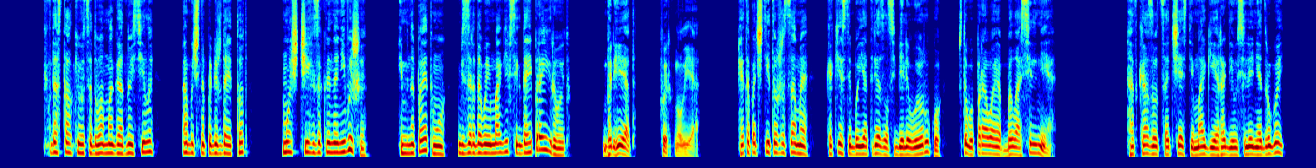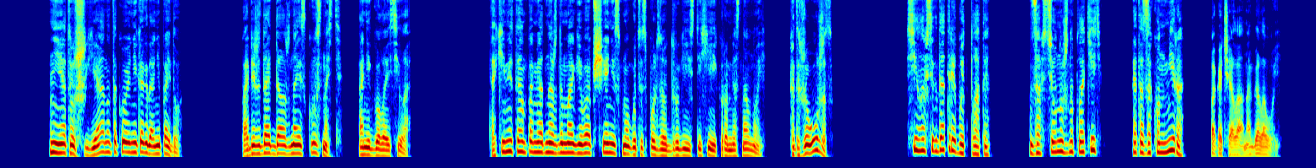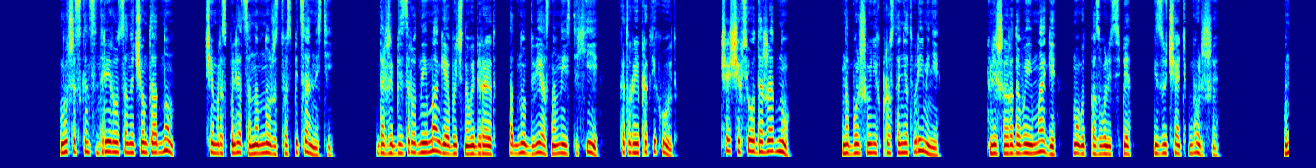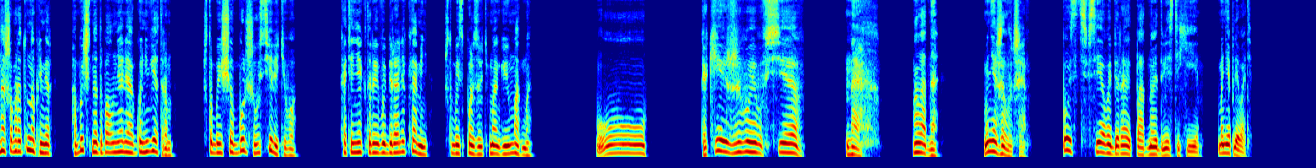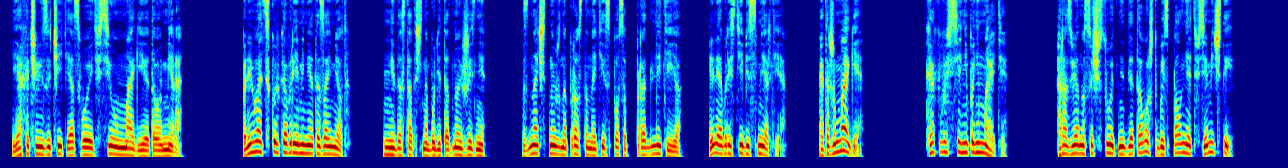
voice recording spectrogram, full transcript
Когда сталкиваются два мага одной силы, обычно побеждает тот, мощь чьих заклинаний выше. Именно поэтому безродовые маги всегда и проигрывают». «Бред!» — фыркнул я. «Это почти то же самое, как если бы я отрезал себе левую руку, чтобы правая была сильнее. Отказываться от части магии ради усиления другой? Нет уж, я на такое никогда не пойду. Побеждать должна искусность, а не голая сила. Такими темпами однажды маги вообще не смогут использовать другие стихии, кроме основной. Это же ужас. Сила всегда требует платы. За все нужно платить. Это закон мира, — покачала она головой. Лучше сконцентрироваться на чем то одном, чем распыляться на множество специальностей. Даже безродные маги обычно выбирают одну-две основные стихии, которые практикуют. Чаще всего даже одну. На больше у них просто нет времени. Лишь родовые маги могут позволить себе изучать больше. В нашем роду, например, обычно дополняли огонь ветром, чтобы еще больше усилить его. Хотя некоторые выбирали камень, чтобы использовать магию магмы. У, -у, какие же вы все... Эх, ну ладно, мне же лучше. Пусть все выбирают по одной-две стихии. Мне плевать. Я хочу изучить и освоить всю магию этого мира. Плевать, сколько времени это займет. Недостаточно будет одной жизни, значит, нужно просто найти способ продлить ее или обрести бессмертие. Это же магия. Как вы все не понимаете? Разве она существует не для того, чтобы исполнять все мечты?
